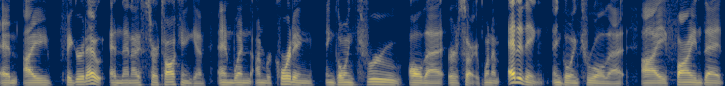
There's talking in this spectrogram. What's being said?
and I figure it out. And then I start talking again. And when I'm recording, and going through all that, or sorry, when I'm editing and going through all that, I find that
